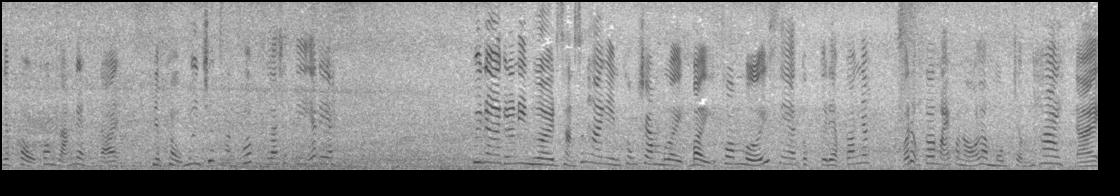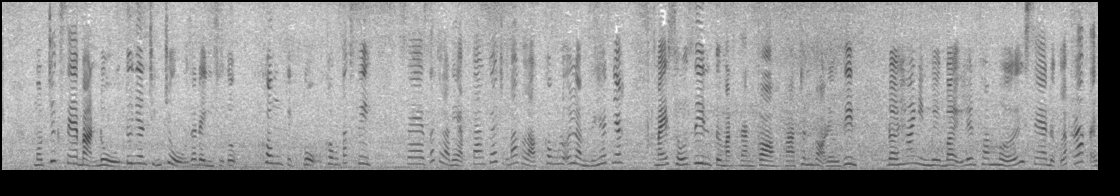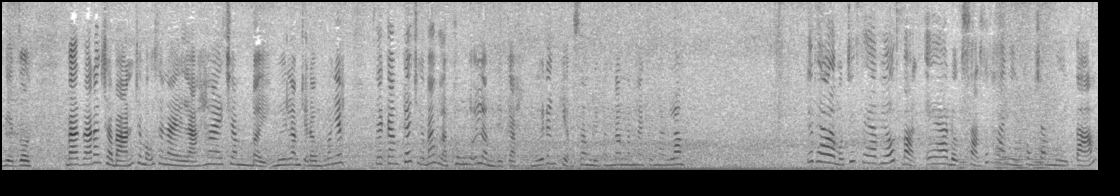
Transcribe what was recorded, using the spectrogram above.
nhập khẩu phong dáng đẹp. Đấy, nhập khẩu nguyên chiếc Hàn Quốc Lachetti SE Hyundai Grand i10 sản xuất 2017 form mới, xe cực kỳ đẹp con nhá. Với động cơ máy của nó là 1.2 đấy, một chiếc xe bản đủ, tư nhân chính chủ, gia đình sử dụng, không dịch vụ, không taxi xe rất là đẹp, cam kết cho bác là không lỗi lầm gì hết nhé máy số zin từ mặt dàn cò và thân vỏ đều zin. Đời 2017 lên form mới, xe được lắp ráp tại Việt rồi. Và giá đang chào bán cho mẫu xe này là 275 triệu đồng các bác nhé Xe cam kết cho các bác là không lỗi lầm gì cả, Mới đăng kiểm xong đến tháng 5 năm 2025 Tiếp theo là một chiếc xe Vios bản E được sản xuất 2018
